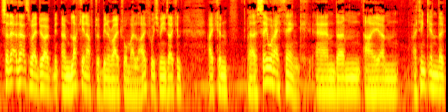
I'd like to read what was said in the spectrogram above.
So that, that's what I do. I've been, I'm lucky enough to have been a writer all my life, which means I can I can uh, say what I think, and um, I. Um, I think in the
